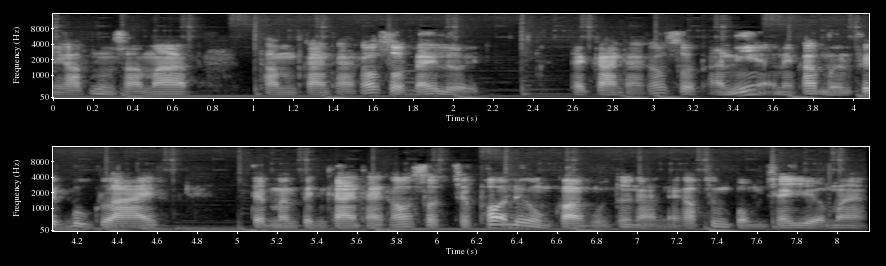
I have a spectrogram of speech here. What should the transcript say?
นะครับคุณสามารถทำการถ่ายทอดสดได้เลย แต่การถ่ายทอดสดอันนี้นะครับเหมือน Facebook Live แต่มันเป็นการถ่ายทอดสดเฉพาะในองค์กรคุณเท่านั้นนะครับ ซึ่งผมใช้เยอะมาก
